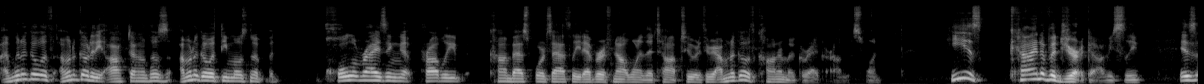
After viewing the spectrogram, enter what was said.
I'm gonna go with I'm gonna go to the octagon. Those I'm gonna go with the most polarizing, probably combat sports athlete ever, if not one of the top two or three. I'm going to go with Conor McGregor on this one. He is kind of a jerk, obviously. Is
